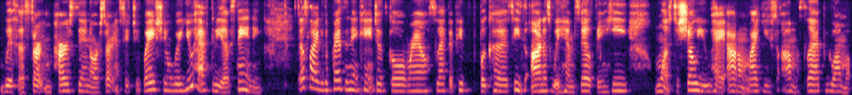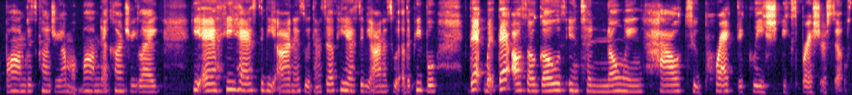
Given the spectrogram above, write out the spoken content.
with a certain person or a certain situation where you have to be upstanding. That's like the president can't just go around slapping people because he's honest with himself and he wants to show you, hey, I don't like you, so I'm gonna slap you. I'm gonna bomb this country. I'm gonna bomb that country. Like he he has to be honest with himself. He has to be honest with other people. That, but that also goes into knowing how to practically express yourself.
